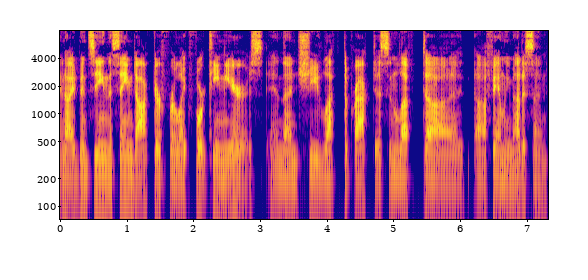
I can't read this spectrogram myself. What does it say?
And I had been seeing the same doctor for like 14 years. And then she left the practice and left uh, uh family medicine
